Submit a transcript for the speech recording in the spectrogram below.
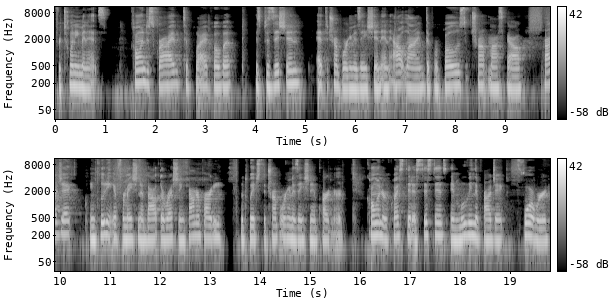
for 20 minutes. Cohen described to Polyakova his position at the Trump Organization and outlined the proposed Trump Moscow project, including information about the Russian counterparty with which the Trump Organization had partnered. Cohen requested assistance in moving the project forward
